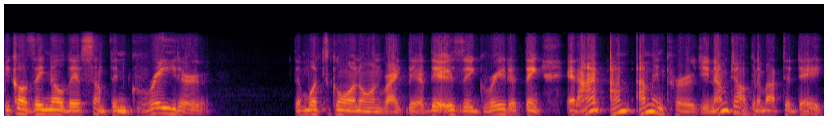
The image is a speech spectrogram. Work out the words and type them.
because they know there's something greater than what's going on right there. There is a greater thing. And I'm I'm I'm encouraging. I'm talking about today.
